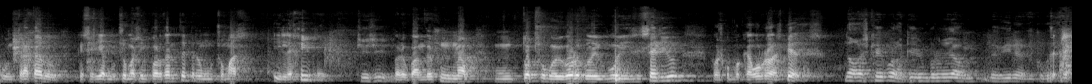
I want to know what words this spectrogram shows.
un tratado que sería mucho más importante, pero mucho más ilegible. Sí, sí. Pero cuando es una- un tocho muy gordo y muy serio, pues como que aburre las piedras. No, es que, bueno, aquí hay un problema de dinero comercial.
